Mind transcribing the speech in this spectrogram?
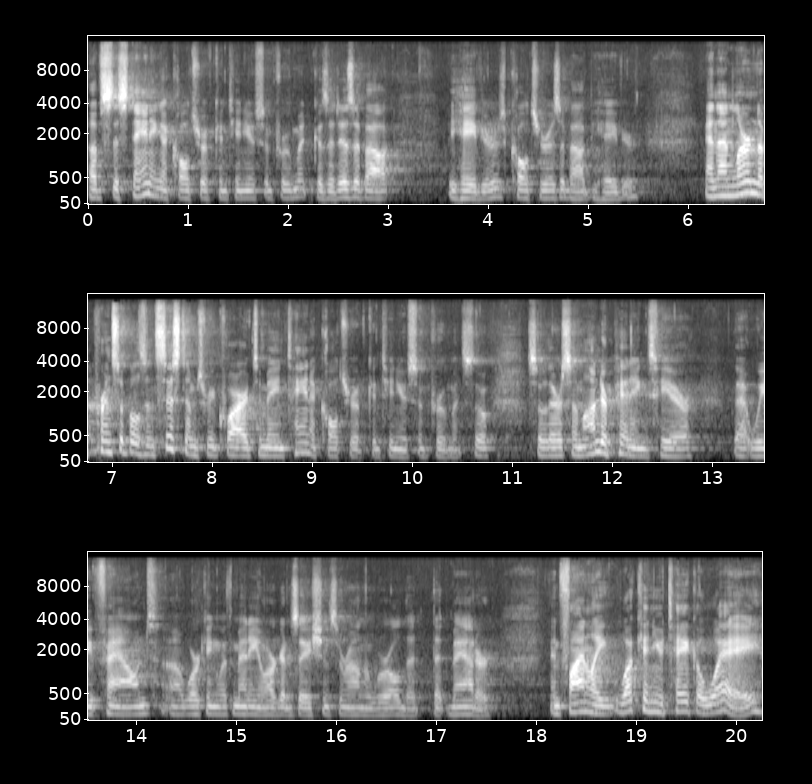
of sustaining a culture of continuous improvement, because it is about behaviors, culture is about behavior, and then learn the principles and systems required to maintain a culture of continuous improvement. So, so there are some underpinnings here that we've found uh, working with many organizations around the world that, that matter. And finally, what can you take away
